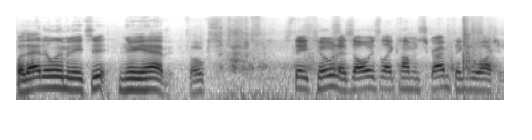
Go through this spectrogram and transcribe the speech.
But that eliminates it and there you have it folks. Stay tuned. As always like comment subscribe and thank you for watching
